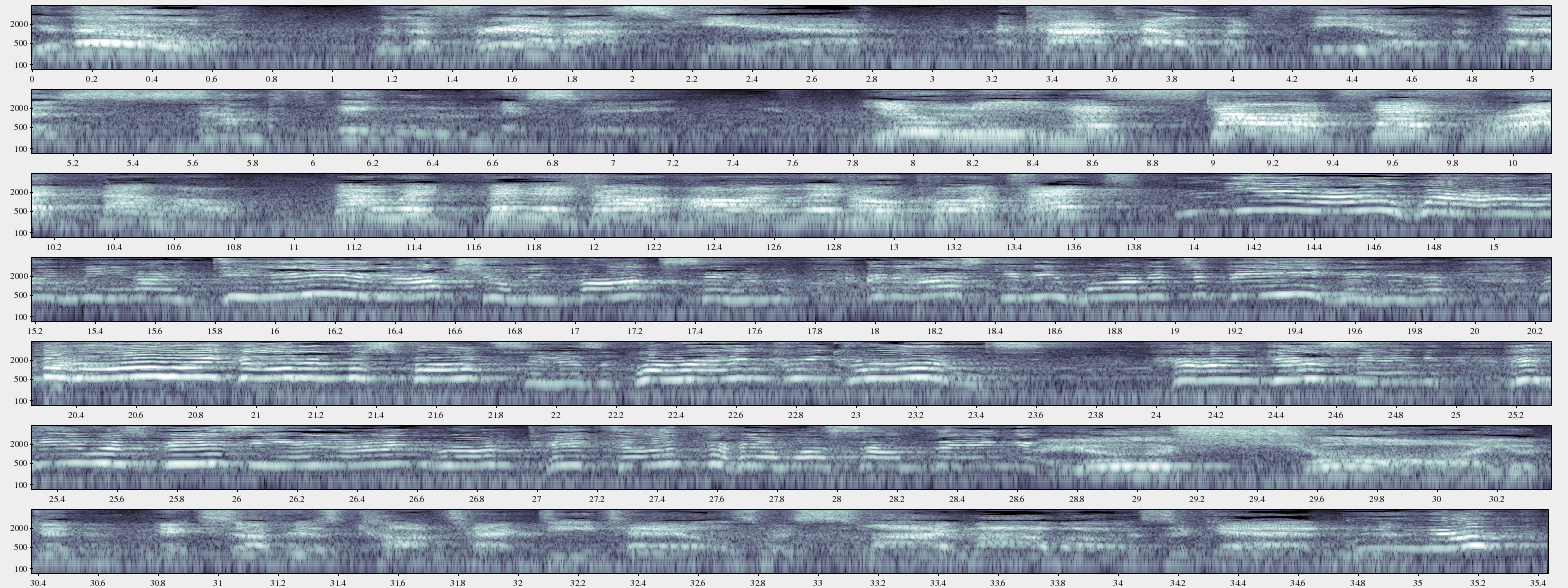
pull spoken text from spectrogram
You know, with the three of us here, I can't help but feel that there's something missing. You mean the skull-obsessed red fellow that would finish off our little quartet? Yeah, well, I mean, I did actually vox him and ask if he wanted to be here, but all I got in responses were angry grunts. I'm guessing that he was busy and Angron picked up for him or something. Sure you didn't mix up his contact details with Sly Marbo's again? Nope,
